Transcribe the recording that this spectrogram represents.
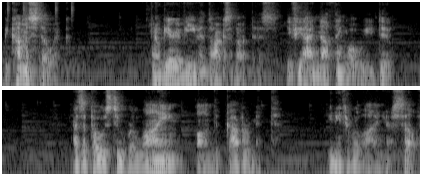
become a stoic. You know, Gary Vee even talks about this. If you had nothing, what would you do? As opposed to relying on the government, you need to rely on yourself.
